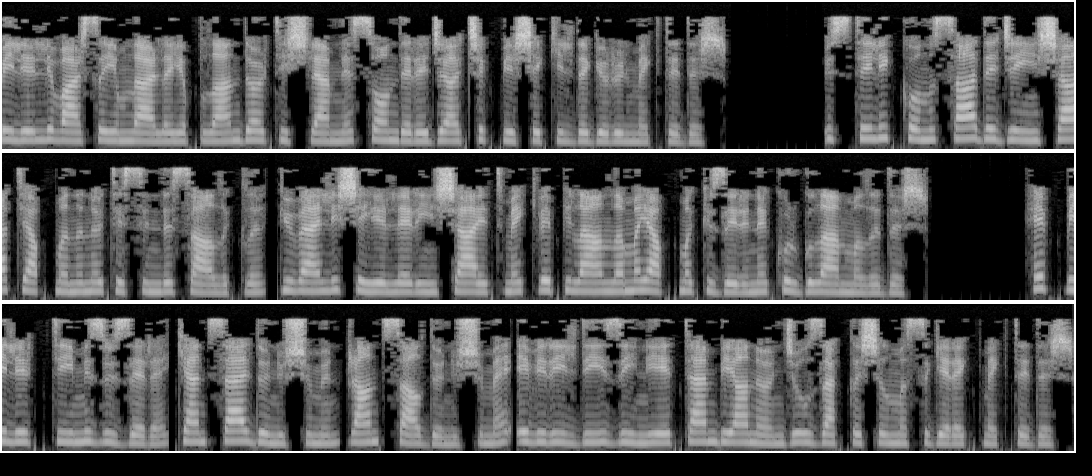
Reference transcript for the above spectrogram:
belirli varsayımlarla yapılan dört işlemle son derece açık bir şekilde görülmektedir. Üstelik konu sadece inşaat yapmanın ötesinde sağlıklı, güvenli şehirler inşa etmek ve planlama yapmak üzerine kurgulanmalıdır. Hep belirttiğimiz üzere, kentsel dönüşümün, rantsal dönüşüme, evrildiği zihniyetten bir an önce uzaklaşılması gerekmektedir.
